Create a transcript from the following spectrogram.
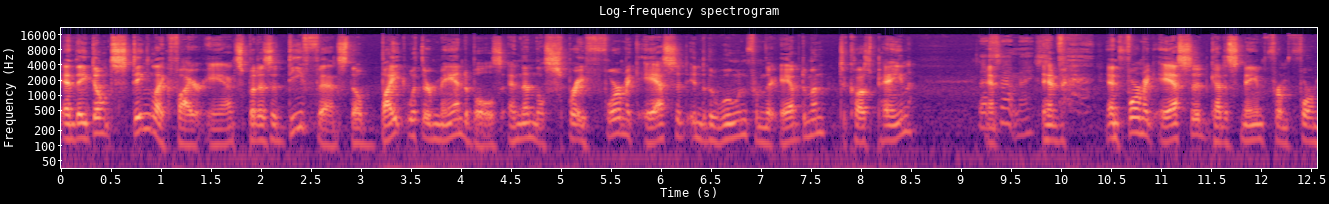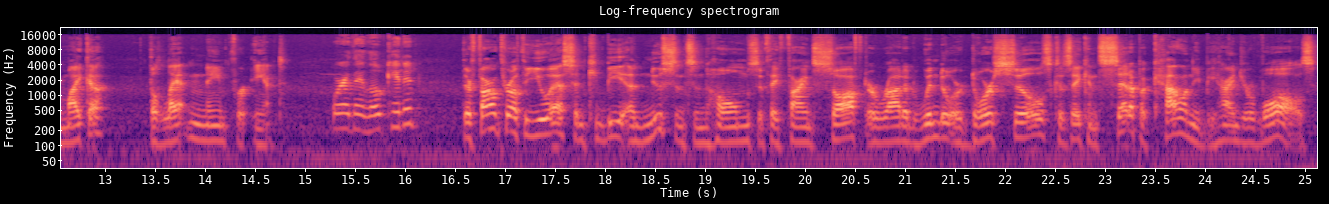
And they don't sting like fire ants, but as a defense, they'll bite with their mandibles and then they'll spray formic acid into the wound from their abdomen to cause pain. That's and, not nice. And, and formic acid got its name from formica, the Latin name for ant. Where are they located? They're found throughout the U.S. and can be a nuisance in homes if they find soft or rotted window or door sills because they can set up a colony behind your walls.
